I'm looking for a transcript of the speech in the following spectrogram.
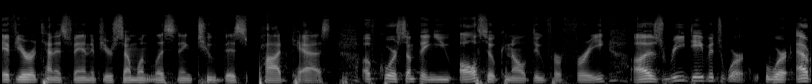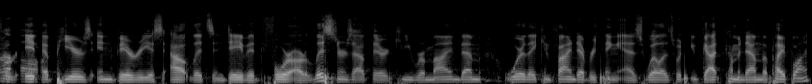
if you're a tennis fan, if you're someone listening to this podcast. Of course, something you also can all do for free uh, is read David's work wherever Uh-oh. it appears in various outlets. And David, for our listeners out there, can you remind them where they can find everything as well as what you've got coming down the pipeline?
